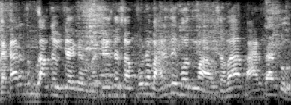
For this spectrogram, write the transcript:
सकारात्मक आमचा विचार करत नसेल तर संपूर्ण भारतीय बौद्ध महासभा भारतातून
